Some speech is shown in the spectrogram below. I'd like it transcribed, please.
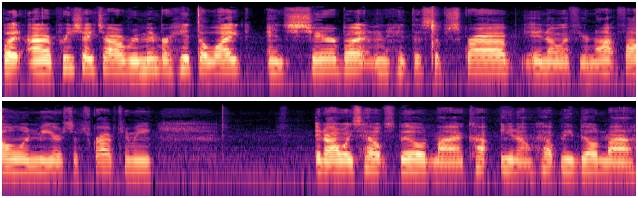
but I appreciate y'all. Remember, hit the like and share button. Hit the subscribe. You know, if you're not following me or subscribe to me, it always helps build my, you know, help me build my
